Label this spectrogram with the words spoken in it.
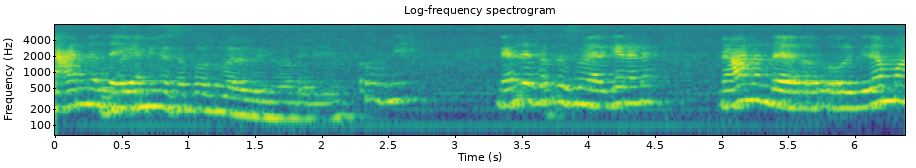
நான் அந்த நீங்கள் சந்தோஷமா இருக்கீங்க. நல்ல சந்தோஷமா இருக்கு. என்னன்னா நான் அந்த ஒரு விதமா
